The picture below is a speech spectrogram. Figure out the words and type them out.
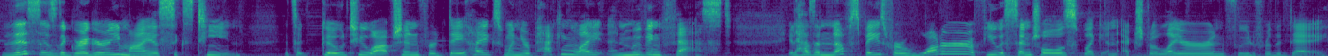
This is the Gregory Maya 16. It's a go-to option for day hikes when you're packing light and moving fast. It has enough space for water, a few essentials like an extra layer, and food for the day.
